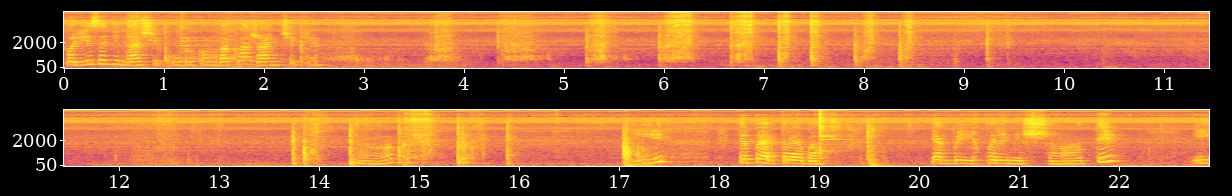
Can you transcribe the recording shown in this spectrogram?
порізані наші кубиком баклажанчики. Так. І тепер треба якби їх перемішати і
